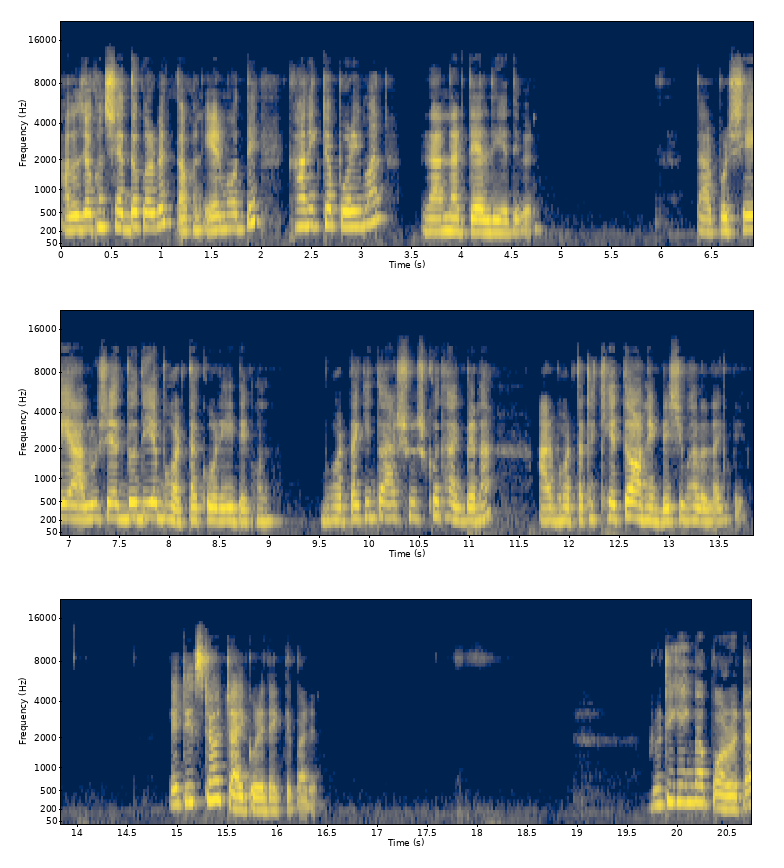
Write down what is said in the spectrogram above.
আলু যখন সেদ্ধ করবেন, তখন এর মধ্যে খানিকটা পরিমাণ রান্নার তেল দিয়ে দিবেন। তারপর সেই আলু সেদ্ধ দিয়ে ভর্তা করেই দেখুন। ভর্তা কিন্তু আর শুষ্ক থাকবে না, আর ভর্তাটা খেতেও অনেক বেশি ভালো লাগবে। এই টিপসটাও ট্রাই করে দেখতে পারেন। রুটি কিংবা পরোটা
